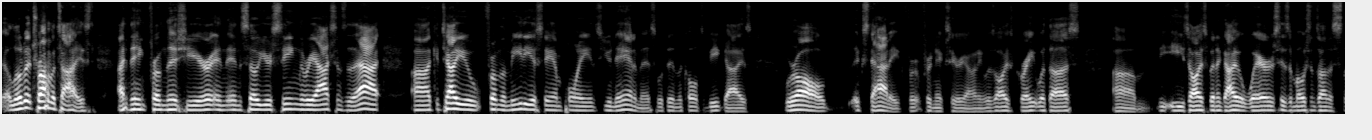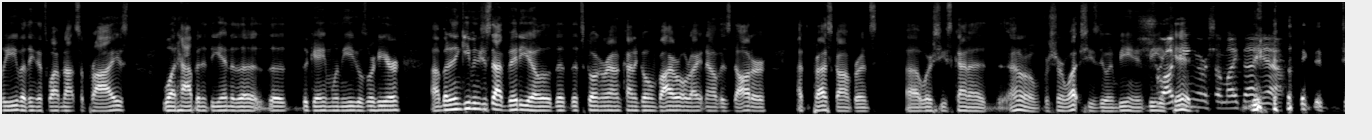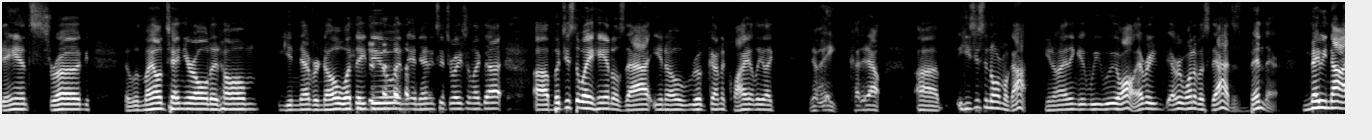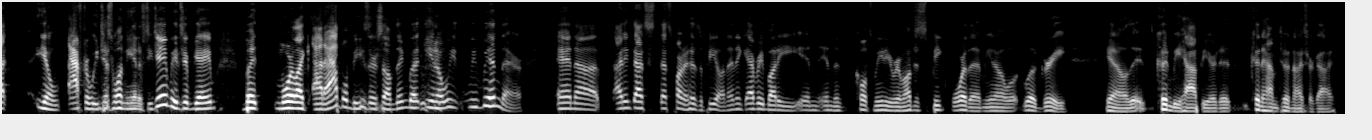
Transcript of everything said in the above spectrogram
a little bit traumatized, I think, from this year, and and so you're seeing the reactions to that. Uh, I can tell you from the media standpoint, it's unanimous within the Colts beat guys. We're all ecstatic for, for Nick Sirianni. He was always great with us. Um, he's always been a guy who wears his emotions on his sleeve. I think that's why I'm not surprised what happened at the end of the the, the game when the Eagles were here. Uh, but I think even just that video that, that's going around, kind of going viral right now of his daughter at the press conference, uh, where she's kind of I don't know for sure what she's doing, being being Shrugging a kid. Or something like that. Yeah, like dance, shrug, with my own 10 year old at home. You never know what they do in, in any situation like that. Uh, but just the way he handles that you know real kind of quietly like you know hey cut it out. Uh, he's just a normal guy you know i think we, we all every every one of us dads has been there. Maybe not you know after we just won the nfc championship game but more like at applebee's or something but you know we we've been there and uh, I think that's that's part of his appeal, and I think everybody in in the Colts media room, I'll just speak for them, you know, will, will agree you know, it couldn't be happier. To couldn't happen to a nicer guy.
